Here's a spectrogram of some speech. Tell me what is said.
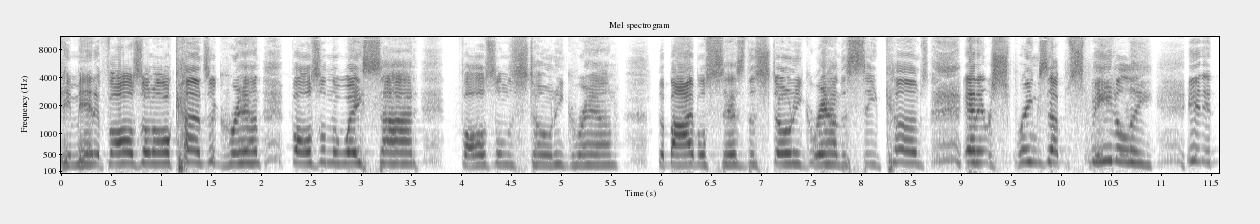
Amen. It falls on all kinds of ground, falls on the wayside, falls on the stony ground. The Bible says the stony ground, the seed comes and it springs up speedily. It, it,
